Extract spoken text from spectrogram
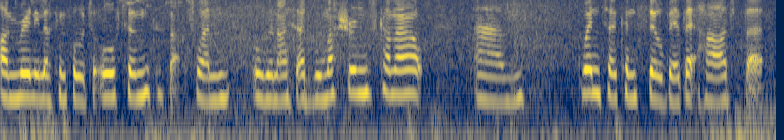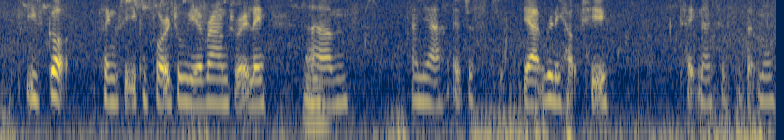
I'm really looking forward to autumn because that's when all the nice edible mushrooms come out. Um, winter can still be a bit hard, but you've got things that you can forage all year round, really. Mm. Um, and yeah, it just yeah, it really helps you take notice a bit more,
